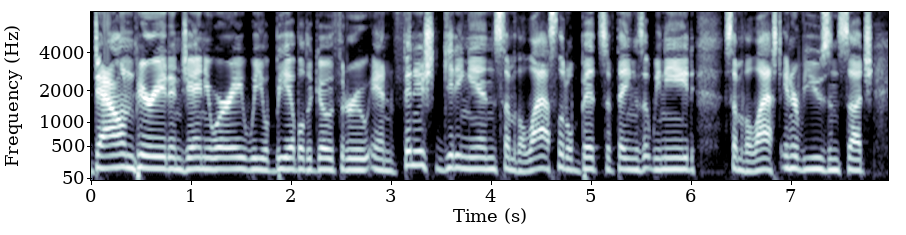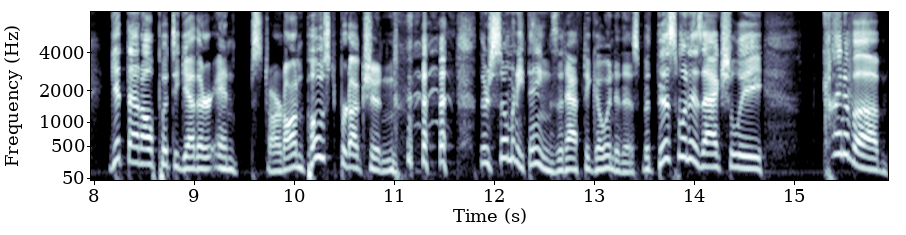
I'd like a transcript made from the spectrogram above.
down period in January, we will be able to go through and finish getting in some of the last little bits of things that we need, some of the last interviews and such, get that all put together and start on post production. There's so many things that have to go into this, but this one is actually kind of a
